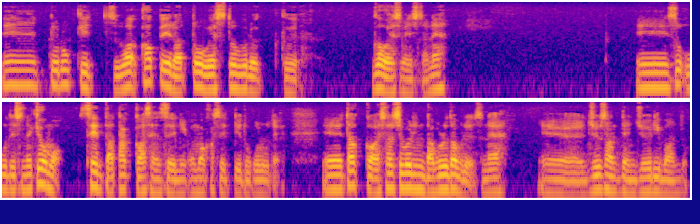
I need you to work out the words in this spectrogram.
えっ、と、ロケッツはカペラとウェストブルックがお休みでしたね。えー、そうですね。今日もセンタータッカー先生にお任せっていうところで、えー、タッカーは久しぶりにダブルダブルですね。えー、13.10リバウンド、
